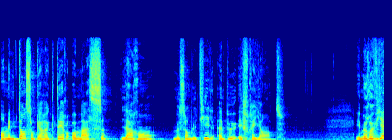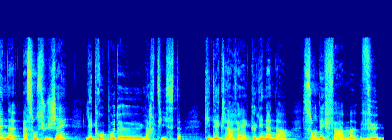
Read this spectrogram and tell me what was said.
en même temps son caractère homasse la rend, me semble-t-il, un peu effrayante. Et me reviennent à son sujet les propos de l'artiste qui déclarait que les nanas sont des femmes vues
